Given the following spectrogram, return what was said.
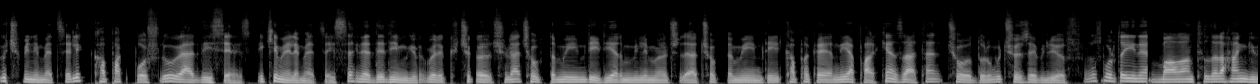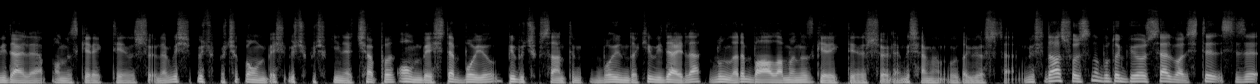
3 milimetrelik kapak boşluğu verdiyseniz. 2 milimetre ise yine dediğim gibi böyle küçük ölçüler çok da mühim değil. Yarım milim ölçüler çok da mühim değil. Kapak ayarını yaparken zaten çoğu durumu çözebiliyorsunuz. Burada yine bağlantıları hangi vidayla yapmamız gerektiğini söylemiş. 3.5 15 3.5 yine çapı 15'te boyu 1.5 santim boyundaki vidayla bunları bağlamanız gerektiğini söylemiş. Hemen burada göstermiş. Daha sonrasında burada görsel var. İşte size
